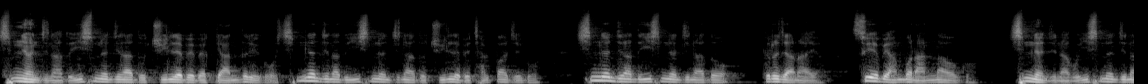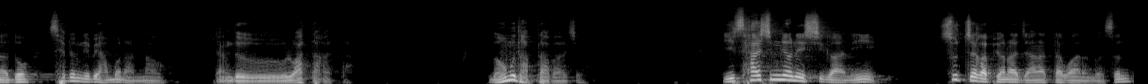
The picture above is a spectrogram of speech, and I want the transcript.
10년 지나도 20년 지나도 주일 예배밖에 안 드리고 10년 지나도 20년 지나도 주일 예배 잘 빠지고 10년 지나도 20년 지나도 그러잖아요. 수예배 한 번 안 나오고 10년 지나고 20년 지나도 새벽 예배 한 번 안 나오고 그냥 늘 왔다 갔다. 너무 답답하죠. 이 40년의 시간이 숫자가 변하지 않았다고 하는 것은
